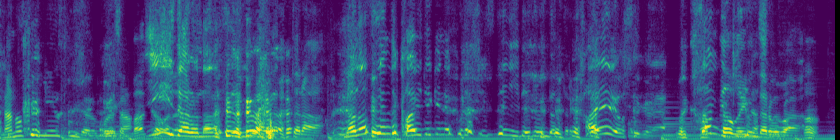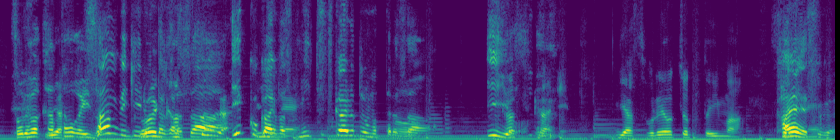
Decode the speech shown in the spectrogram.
7000円すんだよこれが。バカはねいいだろ、7000円ぐらいだったら。7000円で快適な暮らし手に入れるんだったら買えよ、すぐ。まあ買った方がいいな3匹いるんだろうが。それはうん。それは買った方がいいぞ。3匹いるんだからさ、これ買1個買えばいいね。3つ使えると思ったらさ、いいよ。確かに。いやそれをちょっと今。買え、すぐ。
